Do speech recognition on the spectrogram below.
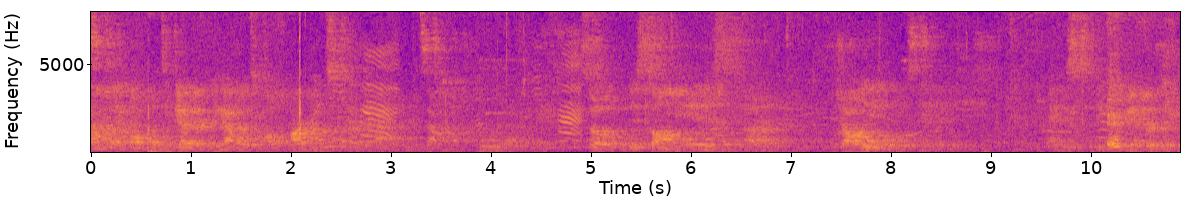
sounds like all put together, we have what's called harmonies that. It sounds like cool. So this song is uh, Jolly Old And this is the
